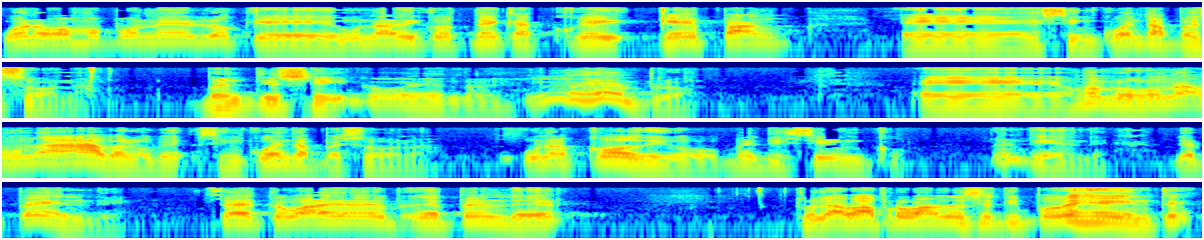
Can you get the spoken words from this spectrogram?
bueno, vamos a ponerlo que una discoteca que, quepan eh, 50 personas. 25, véndale. Un ejemplo. Eh, un ejemplo, una, una Ávalo, ve- 50 personas. Una Código, 25. ¿Me entiendes? Depende. O sea, esto va a de- depender. Tú la vas probando ese tipo de gente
